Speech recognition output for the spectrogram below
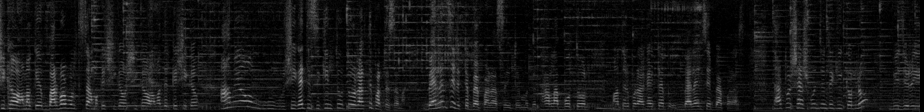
শিখাও আমাকে বারবার বলতেছে আমাকে শিখাও শিখাও আমাদেরকে শিখাও। আমিও শিখাইতেছি কিন্তু তো রাখতে পারতেছে না। ব্যালেন্সের একটা ব্যাপার আছে এটার মধ্যে। থালা বোতল মাথার উপর রাখা একটা ব্যালেন্সের ব্যাপার আছে। তারপর শেষ পর্যন্ত কি করল? বিজয়ী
